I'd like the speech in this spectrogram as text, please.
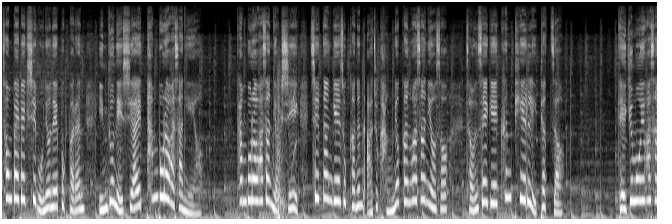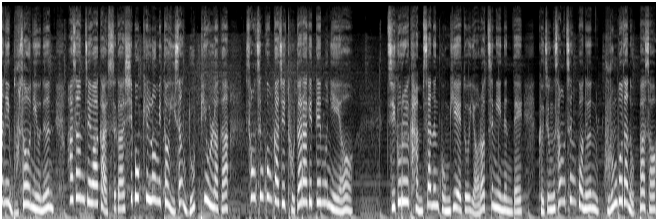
1815년에 폭발한 인도네시아의 탐보라 화산이에요. 탐보라 화산 역시 7단계에 속하는 아주 강력한 화산이어서 전 세계에 큰 피해를 입혔죠. 대규모의 화산이 무서운 이유는 화산재와 가스가 15km 이상 높이 올라가 성층권까지 도달하기 때문이에요. 지구를 감싸는 공기에도 여러 층이 있는데 그중 성층권은 구름보다 높아서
